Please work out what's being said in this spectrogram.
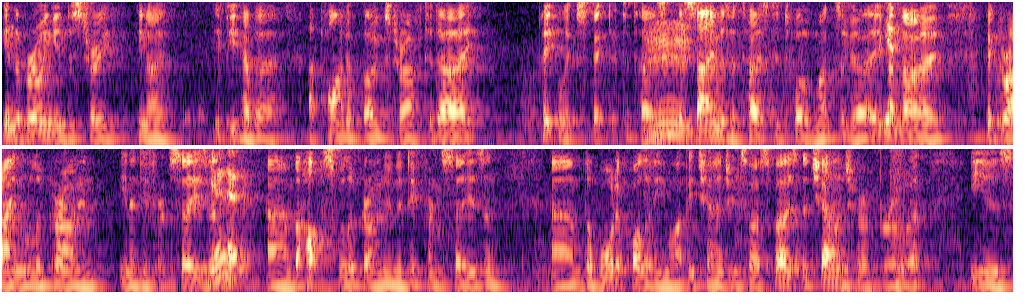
In the brewing industry, you know, if you have a, a pint of Boag's Draft today, people expect it to taste the same as it tasted 12 months ago, even Yep. though the grain will have grown in a different season. Yeah. Um, the hops will have grown in a different season. Um, the water quality might be changing. So I suppose the challenge for a brewer is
